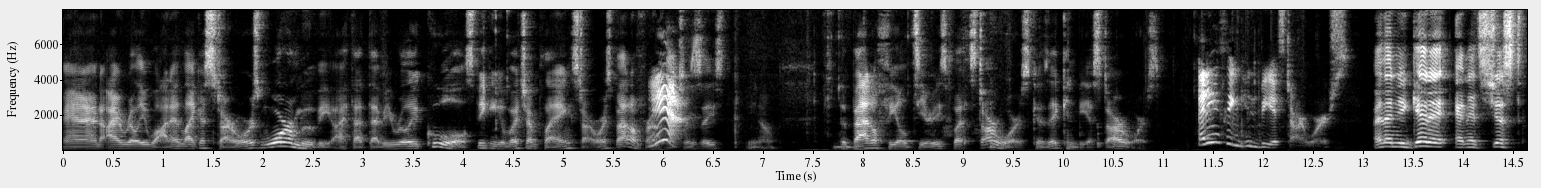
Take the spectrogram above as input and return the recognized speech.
And I really wanted like a Star Wars war movie. I thought that'd be really cool. Speaking of which, I'm playing Star Wars Battlefront, Yeah. which is a, you know, the Battlefield series, but Star Wars because it can be a Star Wars. Anything can be a Star Wars. And then you get it, and it's just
